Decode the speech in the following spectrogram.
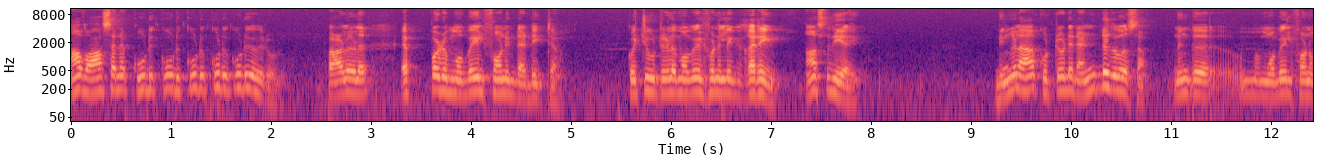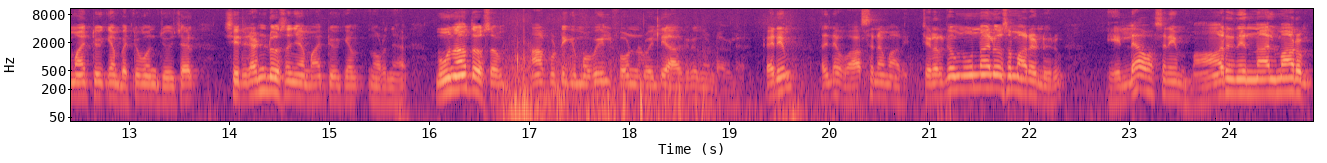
ആ വാസന കൂടി കൂടി കൂടി കൂടി കൂടി വരുള്ളൂ. ഇപ്പം ആളുകൾ എപ്പോഴും മൊബൈൽ ഫോണിന്റെ അഡിക്റ്റാണ്. കൊച്ചുകുട്ടികൾ മൊബൈൽ ഫോണിലേക്ക് കരയും. ആ സ്ഥിതിയായി. നിങ്ങൾ ആ കുട്ടിയുടെ രണ്ട് ദിവസം നിങ്ങൾക്ക് മൊബൈൽ ഫോൺ മാറ്റി വയ്ക്കാൻ പറ്റുമോ എന്ന് ചോദിച്ചാൽ ശരി രണ്ട് ദിവസം ഞാൻ മാറ്റി വയ്ക്കാം എന്ന് പറഞ്ഞാൽ മൂന്നാമത്തെ ദിവസം ആ കുട്ടിക്ക് മൊബൈൽ ഫോണിനോട് വലിയ ആഗ്രഹമൊന്നും ഉണ്ടാവില്ല. കാര്യം അതിന്റെ വാസന മാറി. ചിലർക്ക് മൂന്നാൽ ദിവസം മാറേണ്ടി വരും. എല്ലാ വാസനയും മാറി നിന്നാൽ മാറും.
